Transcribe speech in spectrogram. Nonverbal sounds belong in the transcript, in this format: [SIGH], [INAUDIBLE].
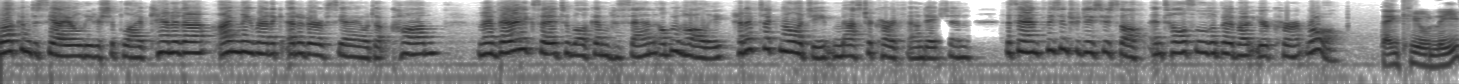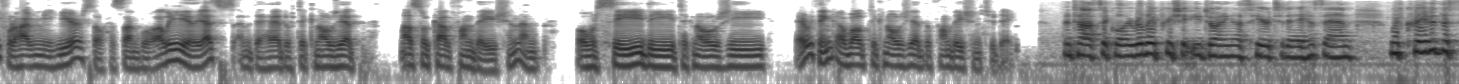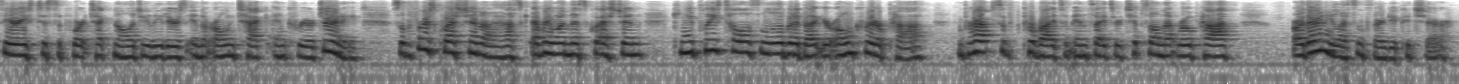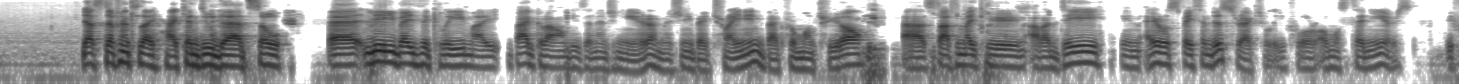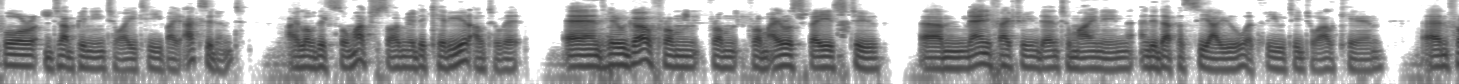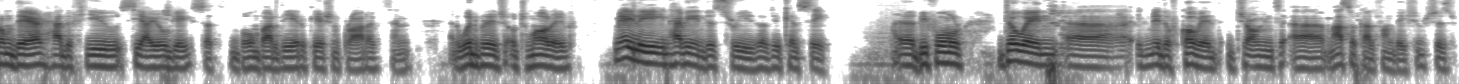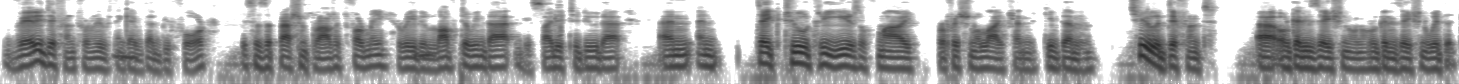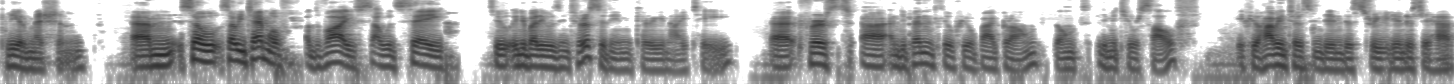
Welcome to CIO Leadership Live Canada. I'm Lee Rennick, editor of CIO.com, and I'm very excited to welcome Hassan El Bouhali, head of technology, MasterCard Foundation. Hassan, please introduce yourself and tell us a little bit about your current role. Thank you, Lee, for having me here. So Hassan Bouhali, yes, I'm the head of technology at MasterCard Foundation and oversee the technology, everything about technology at the foundation today. Fantastic. Well, I really appreciate you joining us here today, Hassan. We've created this series to support technology leaders in their own tech and career journey. So, the first question I ask everyone this question Can you please tell us a little bit about your own career path and perhaps provide some insights or tips on that road path? Are there any lessons learned you could share? Yes, definitely. I can do that. So, uh, Lee, basically, my background is an engineer. I'm an engineer by training, back from Montreal. Uh, started my career in R&D in aerospace industry, actually, for almost 10 years before jumping into IT by accident. I loved it so much, so I made a career out of it. And here we go, from from from aerospace to um, manufacturing, then to mining. Ended up at CIO at Rio Tinto Alcan and from there had a few CIO gigs at Bombardier Recreational Products and, and Woodbridge Automotive, mainly in heavy industries, as you can see. Uh, before doing, uh, in mid of COVID, joined uh, MasterCard Foundation, which is very different from everything I've done before. This is a passion project for me. Really love doing that. Decided to do that, and and take two or three years of my professional life and give them to a different uh, organization or an organization with a clear mission. Um, so, so in terms of advice, I would say to anybody who's interested in career in IT, uh, first, uh, independently of your background, don't limit yourself. If you have interest in the industry, the industry has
